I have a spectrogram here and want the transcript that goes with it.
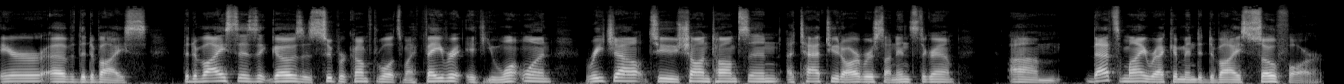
error of the device. The device as it goes is super comfortable. It's my favorite. If you want one, reach out to Sean Thompson, a tattooed arborist on Instagram. Um, that's my recommended device so far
